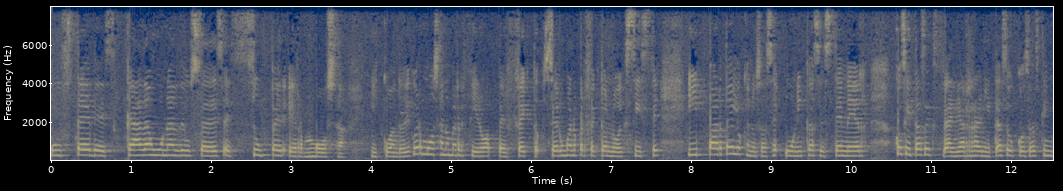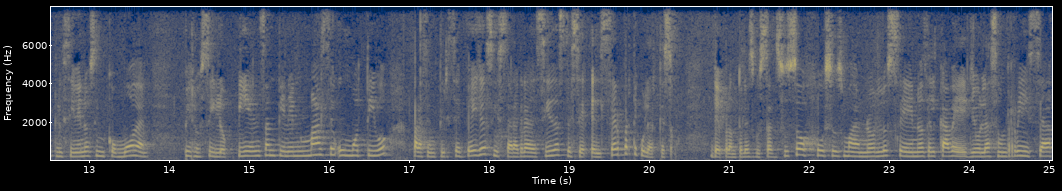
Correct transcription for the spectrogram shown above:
ustedes, cada una de ustedes es súper hermosa. Y cuando digo hermosa no me refiero a perfecto. Ser humano perfecto no existe y parte de lo que nos hace únicas es tener cositas extrañas, raritas o cosas que inclusive nos incomodan. Pero si lo piensan, tienen más de un motivo para sentirse bellas y estar agradecidas de ser el ser particular que son. De pronto les gustan sus ojos, sus manos, los senos, el cabello, la sonrisa.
